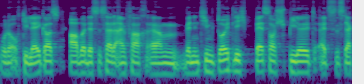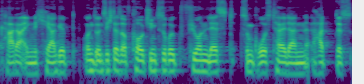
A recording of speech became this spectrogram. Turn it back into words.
oder auch die Lakers. Aber das ist halt einfach, ähm, wenn ein Team deutlich besser spielt, als es der Kader eigentlich hergibt und, und sich das auf Coaching zurückführen lässt, zum Großteil, dann hat das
